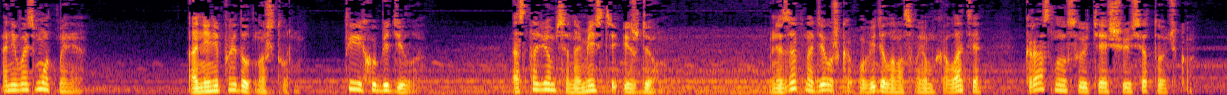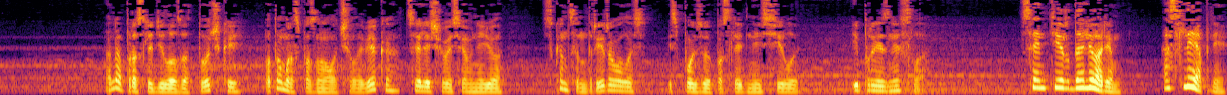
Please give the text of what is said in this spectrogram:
они возьмут меня». «Они не пойдут на штурм. Ты их убедила. Остаемся на месте и ждем». Внезапно девушка увидела на своем халате красную суетящуюся точку. Она проследила за точкой, потом распознала человека, целящегося в нее, сконцентрировалась, используя последние силы, и произнесла. «Сентир далерим! Ослепни!»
